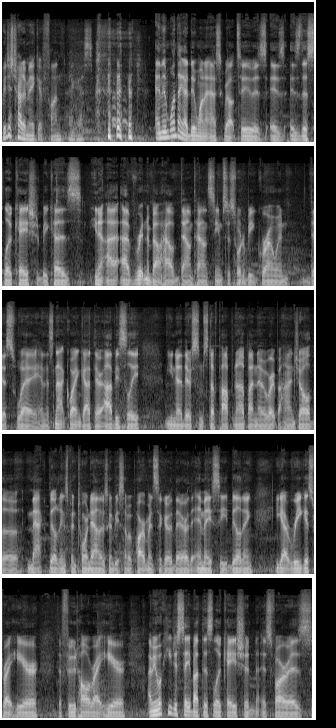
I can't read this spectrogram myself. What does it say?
we just try to make it fun, I guess. And then one thing I did want to ask about too is is is this location because you know I, I've written about how downtown seems to sort of be growing this way, and it's not quite got there. Obviously, you know there's some stuff popping up. I know right behind y'all the Mac building's been torn down. There's going to be some apartments that go there. The MAC building. You got Regas right here. The food hall right here. I mean, what can you just say about this location as far as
